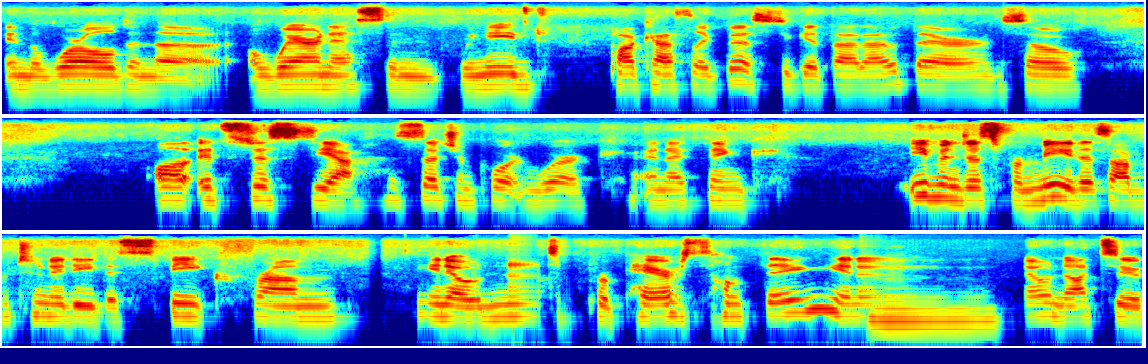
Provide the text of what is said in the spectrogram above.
in the world and the awareness. And we need podcasts like this to get that out there. And so uh, it's just, yeah, it's such important work. And I think even just for me, this opportunity to speak from, you know, not to prepare something, you know, Mm, know, not to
